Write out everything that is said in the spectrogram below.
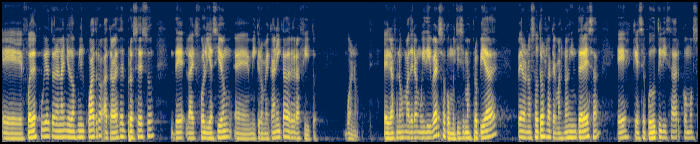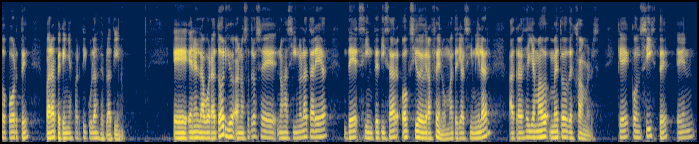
Eh, fue descubierto en el año 2004 a través del proceso de la exfoliación eh, micromecánica del grafito. Bueno, el grafeno es un material muy diverso, con muchísimas propiedades, pero a nosotros la que más nos interesa es que se puede utilizar como soporte para pequeñas partículas de platino. Eh, en el laboratorio a nosotros se nos asignó la tarea de sintetizar óxido de grafeno, un material similar, a través del llamado método de Hammers, que consiste en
